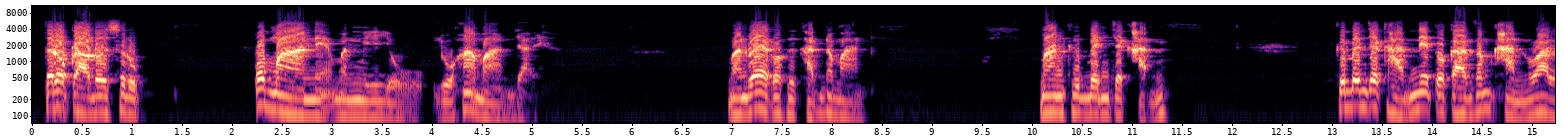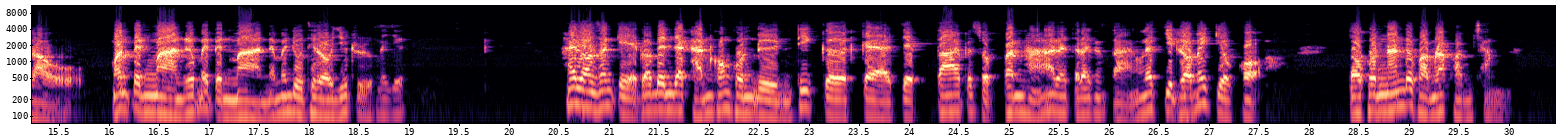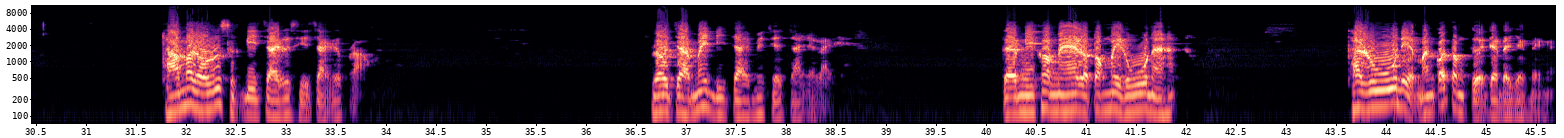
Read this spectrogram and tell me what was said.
แต่เรากล่าวโดยสรุปว่ามารเนี่ย มันมีอยู่อยู่ห้ามารใหญ่ มารแรกก็คือขันธมาร มันคือเบญจขันธ์คือเบญจขันธ์เนี่ยตัวการสำคัญว่าเรา มันเป็นมารหรือไม่เป็นมารเนี่ยมันอยู่ที่เรายึดหรือไม่ยึด ให้ลองสังเกตว่าเบญจขันธ์ของคนอื่นที่เกิดแก่เจ็บตายประสบปัญหาอะไรต่ออะไรต่าง ๆ และจิตเราไม่เกี่ยวเกาะ ต่อคนนั้นด้วยความรักความชังถามว่าเรารู้สึกดีใจหรือเสียใจหรือเปล่า เราจะไม่ดีใจไม่เสียใจอะไร แต่มีข้อแม้เราต้องไม่รู้นะฮะถ้ารู้เนี่ย มันก็ต้องเกิดอย่างใดอย่างหนึ่ง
